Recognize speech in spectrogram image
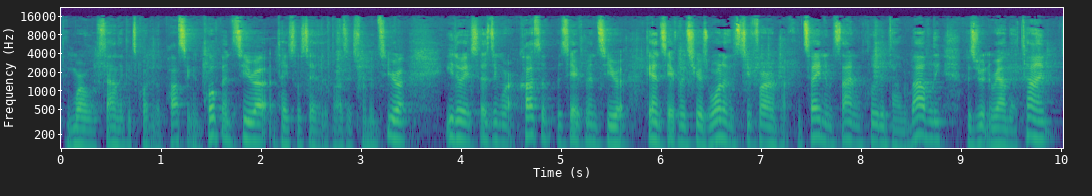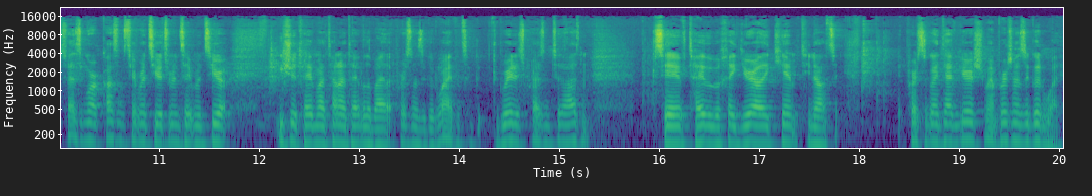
The Gemara will sound like it's part of the pasuk and quote Ben Sira. And Tais will say that the pasuk from Ben Sira. Either way, it says the Gemara kasav the Sefer Ben Sira. Again, Sefer Ben Sira is one of the Sefarim Hakitzainim. It's not included in Talmud Bavli. It was written around that time. It says the Gemara kasav Sefer Ben Sira. It's written Sefer Ben Sira. Isha Teva Matana Teva That person has a good wife. It's the greatest present to the husband. Save Teva B'chei Gira Kim Tinatzi person going to have Yerushalayim, a person has a good wife.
